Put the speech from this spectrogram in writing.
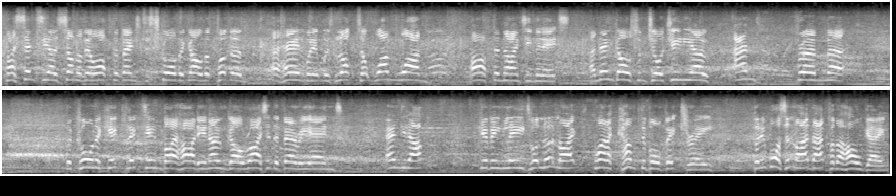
Crysencio Summerville off the bench to score the goal that put them ahead when it was locked at 1-1 after 90 minutes. And then goals from Jorginho and from uh, the corner kick flicked in by Hardy, an own goal right at the very end. ended up giving Leeds what looked like quite a comfortable victory, but it wasn't like that for the whole game.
